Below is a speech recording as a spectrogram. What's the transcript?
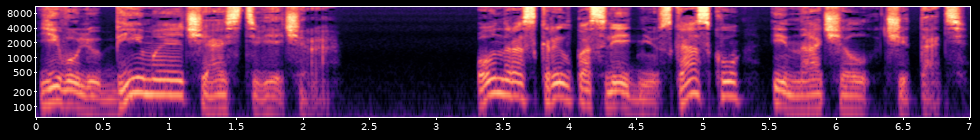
его любимая часть вечера. Он раскрыл последнюю сказку и начал читать.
